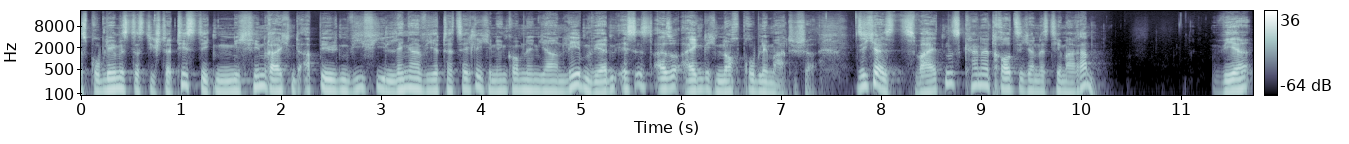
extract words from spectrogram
das Problem ist, dass die Statistiken nicht hinreichend abbilden, wie viel länger wir tatsächlich in den kommenden Jahren leben werden. Es ist also eigentlich noch problematischer. Sicher ist zweitens, keiner traut sich an das Thema ran. Wer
